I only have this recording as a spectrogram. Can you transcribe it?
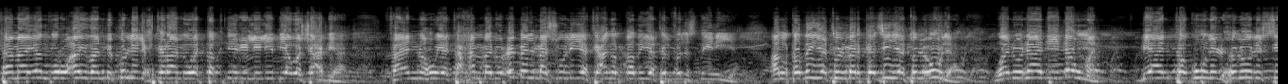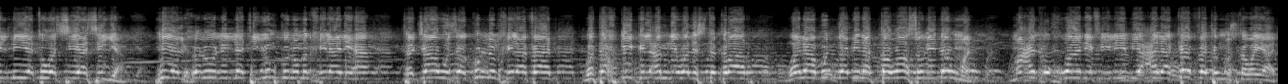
كما ينظر أيضا بكل الاحترام والتقدير لليبيا وشعبها. فإنه يتحمل عبء المسؤولية عن القضية الفلسطينية القضية المركزية الأولى وننادي دوما بأن تكون الحلول السلمية والسياسية هي الحلول التي يمكن من خلالها تجاوز كل الخلافات وتحقيق الأمن والاستقرار ولا بد من التواصل دوما مع الأخوان في ليبيا على كافة المستويات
